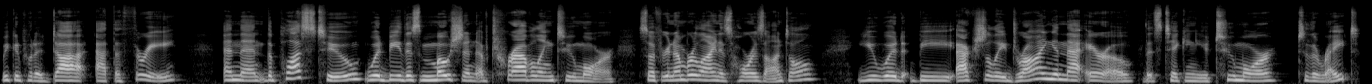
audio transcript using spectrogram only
we could put a dot at the 3. And then the plus 2 would be this motion of traveling two more. So if your number line is horizontal, you would be actually drawing in that arrow that's taking you two more to the right.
